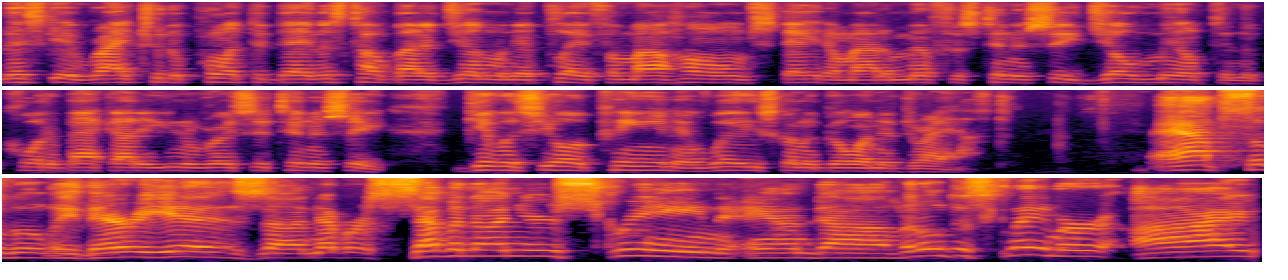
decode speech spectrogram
Let's get right to the point today. Let's talk about a gentleman that played for my home state. I'm out of Memphis, Tennessee. Joe Milton, the quarterback out of University of Tennessee. Give us your opinion and where he's going to go in the draft. Absolutely. There he is, uh, number seven on your screen. And uh, little disclaimer I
